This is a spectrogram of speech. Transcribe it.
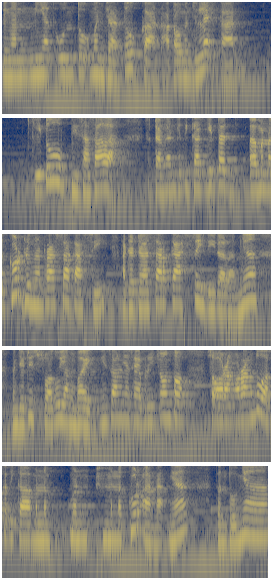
dengan niat untuk menjatuhkan atau menjelekkan, itu bisa salah. Sedangkan ketika kita e, menegur dengan rasa kasih, ada dasar kasih di dalamnya menjadi sesuatu yang baik. Misalnya saya beri contoh seorang orang tua ketika menegur anaknya, tentunya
